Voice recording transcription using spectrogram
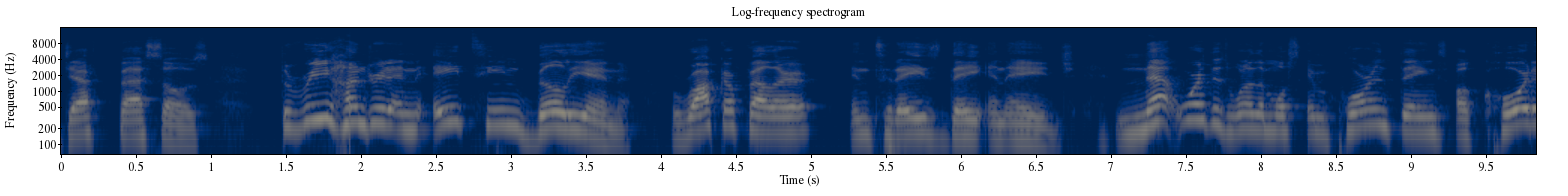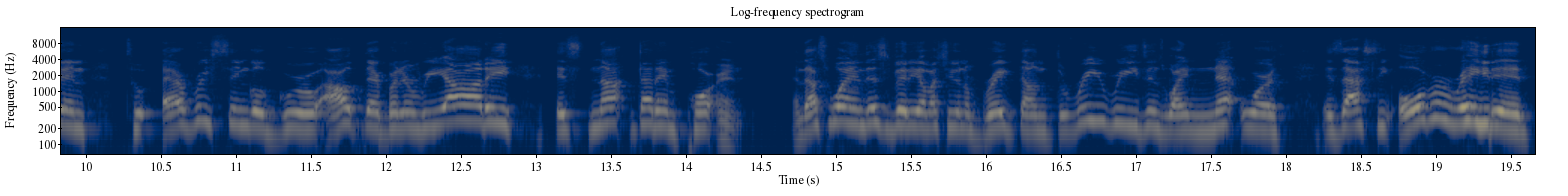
Jeff Bezos. 318 billion. Rockefeller in today's day and age. Net worth is one of the most important things according to every single guru out there, but in reality, it's not that important. And that's why in this video, I'm actually going to break down three reasons why net worth is actually overrated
